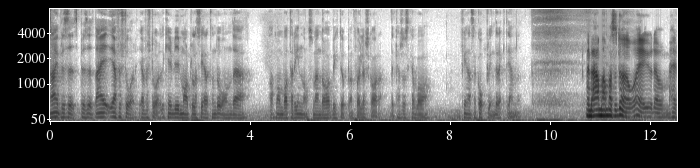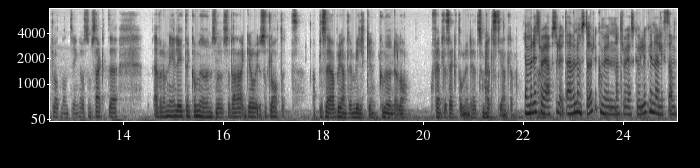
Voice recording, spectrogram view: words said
Nej, precis, precis. Nej, jag förstår. Jag förstår. Det kan ju bli malplacerat ändå om det att man bara tar in någon som ändå har byggt upp en följarskara. Det kanske ska vara finnas en koppling direkt till ämnet. Men det här med ambassadörer är ju då helt klart någonting och som sagt eh, även om ni är en liten kommun så, så det här går ju såklart att applicera på egentligen vilken kommun eller offentlig sektormyndighet som helst egentligen. Ja men det tror jag absolut. Även de större kommunerna tror jag skulle kunna liksom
